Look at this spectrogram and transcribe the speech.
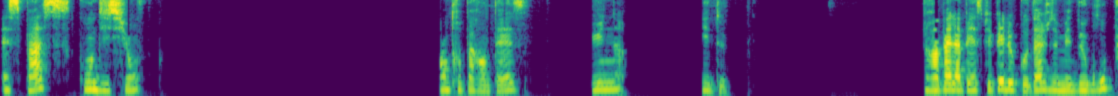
espace, condition, entre parenthèses, une et deux. Je rappelle à PSPP le codage de mes deux groupes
